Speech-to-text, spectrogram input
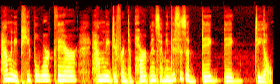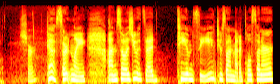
How many people work there? How many different departments? I mean this is a big big deal. Sure. Yeah, certainly. Um, so, as you had said, TMC, Tucson Medical Center,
